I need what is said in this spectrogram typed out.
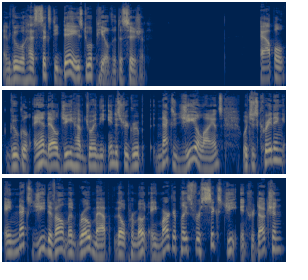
and Google has 60 days to appeal the decision. Apple, Google, and LG have joined the industry group NextG Alliance, which is creating a NextG development roadmap that will promote a marketplace for 6G introduction,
